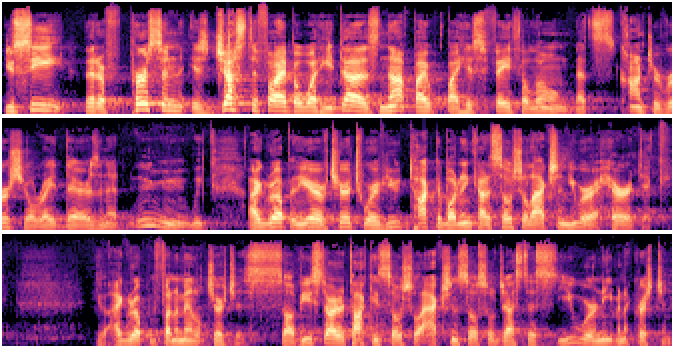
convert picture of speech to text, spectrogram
You see that a person is justified by what he does, not by, by his faith alone. That's controversial right there, isn't it? Mm, we, I grew up in the era of church where if you talked about any kind of social action, you were a heretic. I grew up in fundamental churches. So if you started talking social action, social justice, you weren't even a Christian.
